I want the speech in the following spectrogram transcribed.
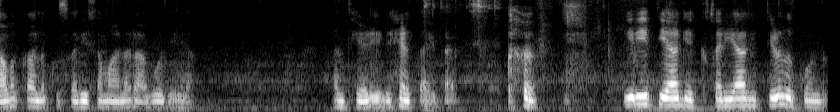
ಯಾವ ಕಾಲಕ್ಕೂ ಸರಿ ಸಮಾನರಾಗುವುದಿಲ್ಲ ಹೇಳಿ ಇಲ್ಲಿ ಹೇಳ್ತಾ ಇದ್ದಾರೆ. ಈ ರೀತಿಯಾಗಿ ಸರಿಯಾಗಿ ತಿಳಿದುಕೊಂಡು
